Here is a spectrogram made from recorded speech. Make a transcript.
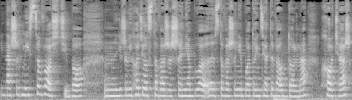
i naszych miejscowości, bo mm, jeżeli chodzi o stowarzyszenia, była, e, stowarzyszenie była to inicjatywa oddolna, chociaż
